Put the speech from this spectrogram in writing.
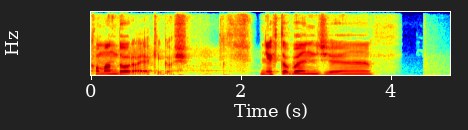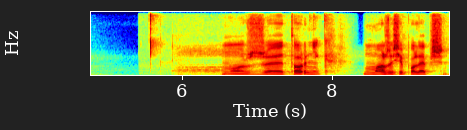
komandora jakiegoś. Niech to będzie. Może Tornik? Może się polepszy.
